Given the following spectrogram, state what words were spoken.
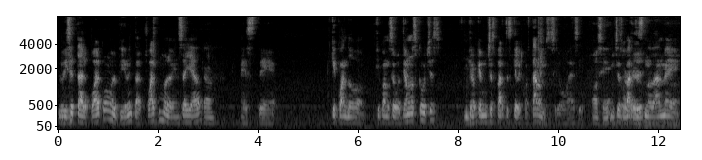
Lo hice tal cual como me lo pidieron, tal cual como lo había ensayado Claro. este que cuando que cuando se voltearon los coaches creo que hay muchas partes que le cortaron no sé si lo voy a decir Oh, sí. muchas Ok. partes Nodal me,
